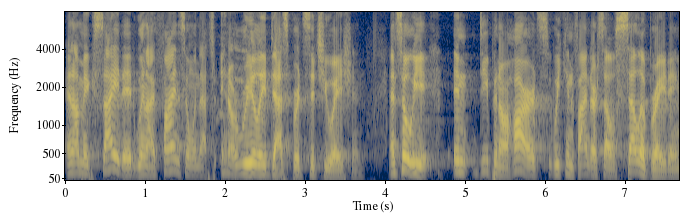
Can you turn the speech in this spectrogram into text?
And I'm excited when I find someone that's in a really desperate situation. And so we, in, deep in our hearts, we can find ourselves celebrating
